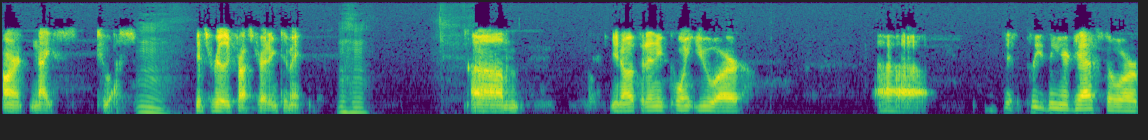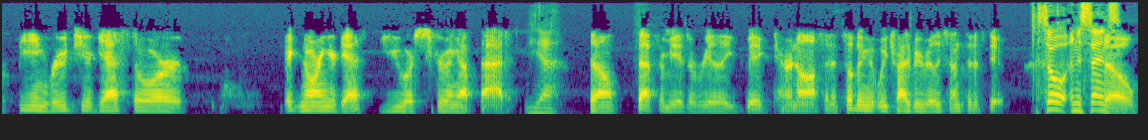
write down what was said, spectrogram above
aren't nice to us. It's really frustrating to me. Um, you know, if at any point you are uh, displeasing your guest or being rude to your guest or ignoring your guest, you are screwing up bad. Yeah. So that for me is a really big turn off, and it's something that we try to be really sensitive to. So, in a sense, So-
